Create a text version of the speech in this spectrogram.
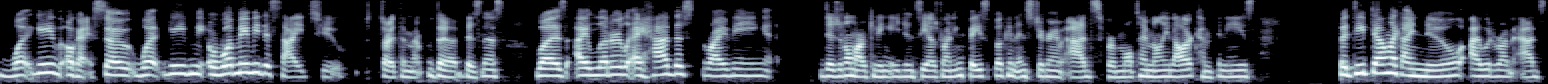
What gave okay, so what gave me or what made me decide to start the the business was I literally I had this thriving digital marketing agency. I was running Facebook and Instagram ads for multi-million dollar companies. But deep down, like I knew I would run ads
